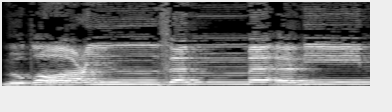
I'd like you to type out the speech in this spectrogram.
مطاع ثم أمين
